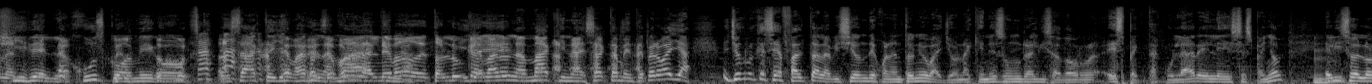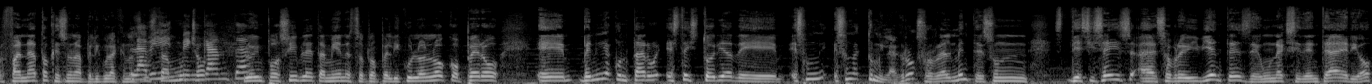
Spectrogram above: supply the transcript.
la aquí de nieve? la Jusco, amigo. Jusco. Exacto, y llevaron Se la al máquina. Nevado de Toluca Y llevaron ahí. la máquina, exactamente. Pero vaya, yo creo que hacía falta la visión de Juan Antonio Bayona, quien es un realizador espectacular. Él es español. Él hizo El Orfanato, que es una película que nos La vi, gusta me mucho. encanta. Lo Imposible también es otro película loco. Pero eh, venir a contar esta historia de. Es un, es un acto milagroso, realmente. Es un 16 eh, sobrevivientes de un accidente aéreo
